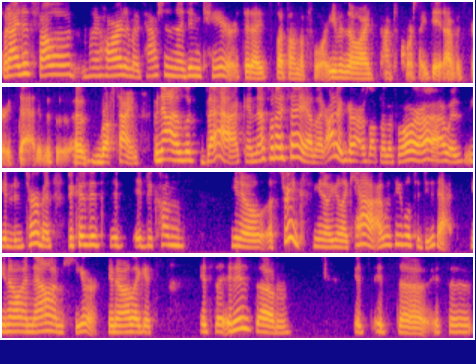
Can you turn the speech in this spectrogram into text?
But I just followed my heart and my passion and I didn't care that I slept on the floor, even though I, of course I did. I was very sad. It was a, a rough time. But now I look back and that's what I say. I'm like, I didn't care I slept on the floor. I was you know, determined because it's, it, it becomes, you know, a strength. You know, you're like, yeah, I was able to do that you know, and now I'm here, you know, like it's, it's, it is, um, it's, it's a, it's a,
